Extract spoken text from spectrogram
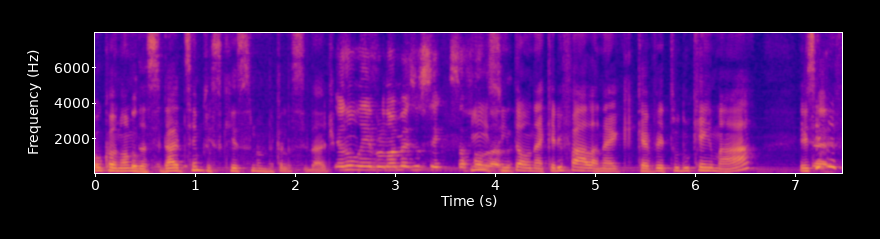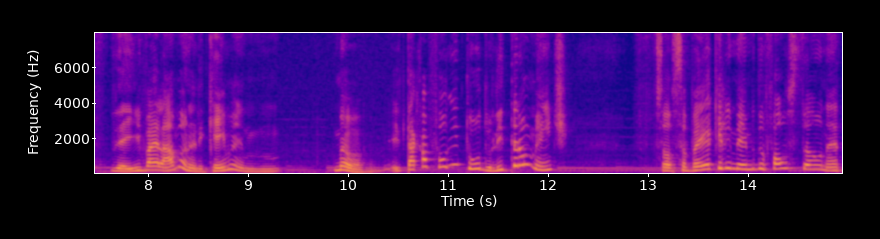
qual que é o nome da cidade? Sempre esqueço o nome daquela cidade. Eu não lembro o nome, mas eu sei que você tá falando. Isso, então, né? Que ele fala, né? Que quer ver tudo queimar. Ele sempre. É. Aí vai lá, mano, ele queima. Meu, ele taca fogo em tudo, literalmente. Só, só vem aquele meme do Faustão, né?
